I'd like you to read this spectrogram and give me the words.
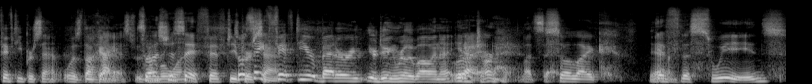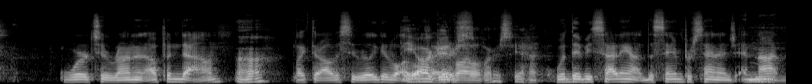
50% was the Okay. highest. was So let's just one. say 50%. So let's say 50 or better, you're doing really well in a, in a tournament, let's say. so like, Yeah. if the Swedes were to run it up and down, uh-huh. Like they're obviously really good volleyball players. They are good players, volleyball players, yeah. Would they be siding out the same percentage and not Hmm.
